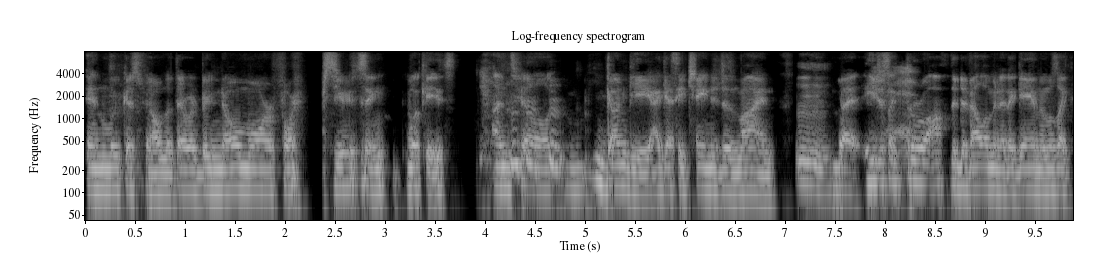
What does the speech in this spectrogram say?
in Lucasfilm that there would be no more Force using Wookiees until Gungi. I guess he changed his mind. Mhm. But he just like threw off the development of the game and was like,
